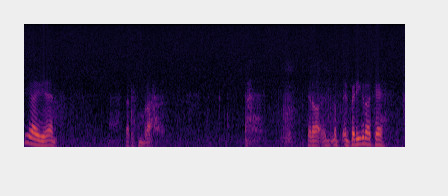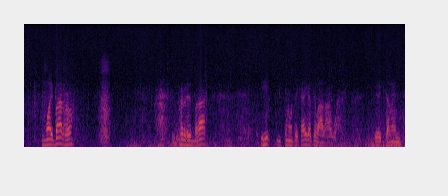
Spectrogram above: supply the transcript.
Sí, ahí bien. Está acostumbrado. Pero el, peligro es que, como hay barro, puedes resbalar y, y como te caiga te va al agua directamente.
